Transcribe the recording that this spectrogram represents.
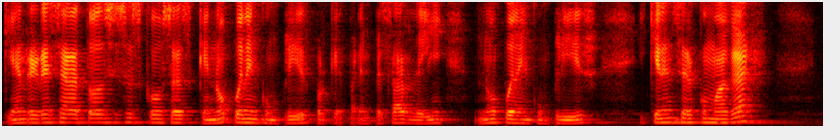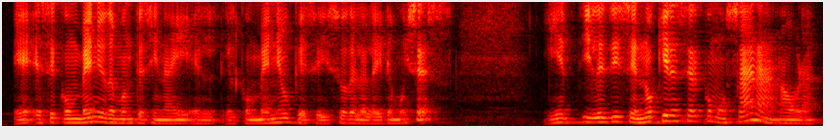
quieren regresar a todas esas cosas que no pueden cumplir, porque para empezar de ahí no pueden cumplir, y quieren ser como Agar, e, ese convenio de Montesinaí, el, el convenio que se hizo de la ley de Moisés. Y, les dice, no quieren ser como Sara ahora,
